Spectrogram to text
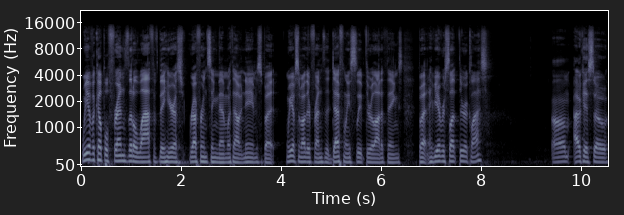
We have a couple friends that'll laugh if they hear us referencing them without names, but we have some other friends that definitely sleep through a lot of things. But have you ever slept through a class? Um okay, so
